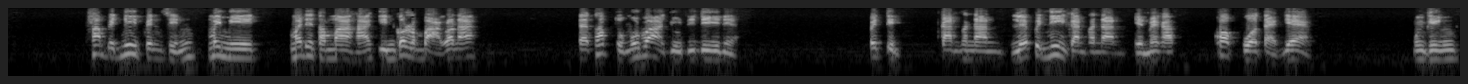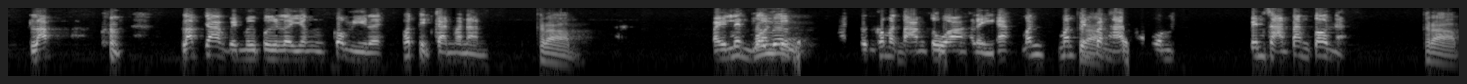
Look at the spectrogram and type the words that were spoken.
ถ้าเป็นหนี้เป็นสินไม่มีไม่ได้ทำมาหากินก็ลำบากแล้วนะ แต่ถ้าสมมุติว่าอยู่ดีๆ เนี่ย ไปติดการพนันหรือเป็นหนี้การพนันเห็นไหมครับ ครอบครัวแตกแยกบางทีรับ รับจ้างเป็นมือปืนเลยยังก็มีเลย เพราะติดการพนันครับ ไปเล่นบแล้อวลเรื่จองนจนเข้ามาตามตัวอะไรอย่างเงี้ย มันมันเป็นครับปัญหาสังคมเป็นสารตั้งต้นอะ ครับ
